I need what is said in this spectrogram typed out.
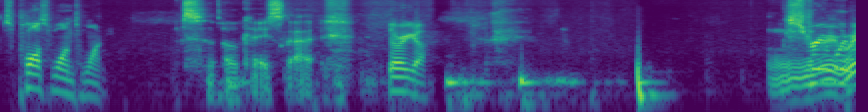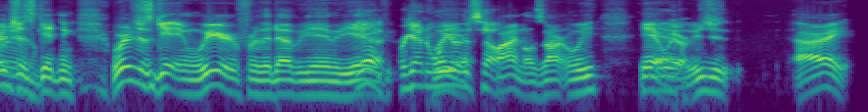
It's plus 120. Okay, Scott. There you go. Extremely we're, we're just getting we're just getting weird for the WNBA. Yeah, we're getting weird as hell. Finals, aren't we? Yeah, Yeah, we are. we just all right.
